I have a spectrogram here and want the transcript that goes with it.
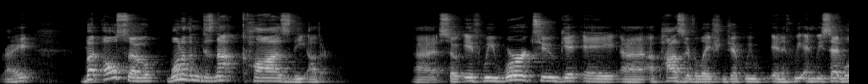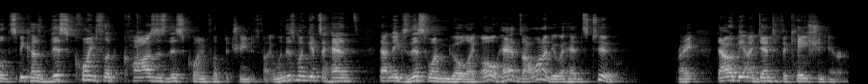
right? But also, one of them does not cause the other. Uh, so if we were to get a, uh, a positive relationship, we and if we and we said, well, it's because this coin flip causes this coin flip to change its value. When this one gets a heads, that makes this one go like, oh, heads, I want to do a heads too, right? That would be identification error.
